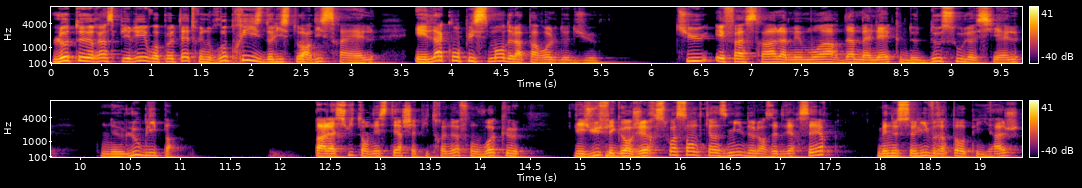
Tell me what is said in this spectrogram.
l'auteur inspiré voit peut-être une reprise de l'histoire d'Israël et l'accomplissement de la parole de Dieu. Tu effaceras la mémoire d'Amalek de dessous le ciel, ne l'oublie pas. Par la suite, en Esther chapitre 9, on voit que les Juifs égorgèrent 75 000 de leurs adversaires, mais ne se livrèrent pas au pillage.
